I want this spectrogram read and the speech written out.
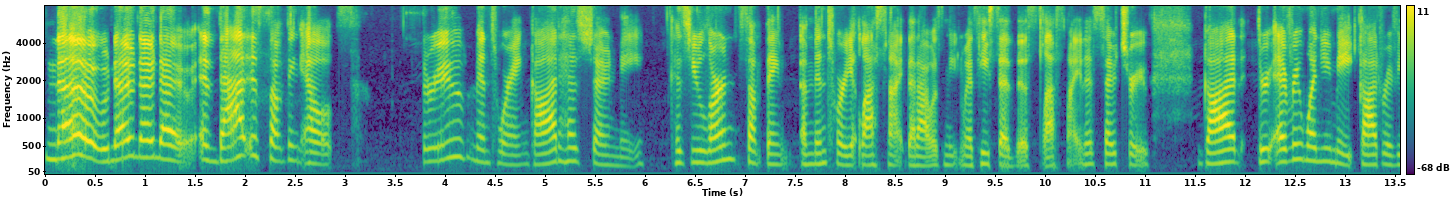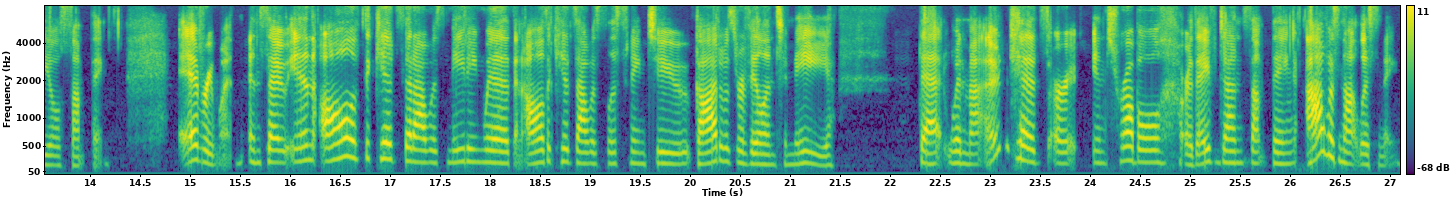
no, no, no, no. And that is something else. Through mentoring, God has shown me because you learned something, a mentor last night that I was meeting with. He said this last night, and it's so true. God, through everyone you meet, God reveals something. Everyone. And so, in all of the kids that I was meeting with and all the kids I was listening to, God was revealing to me that when my own kids are in trouble or they've done something, I was not listening.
